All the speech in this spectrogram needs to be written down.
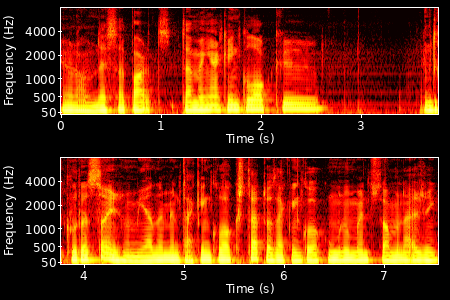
é o nome dessa parte. Também há quem coloque decorações, nomeadamente há quem coloque estátuas, há quem coloque monumentos de homenagem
